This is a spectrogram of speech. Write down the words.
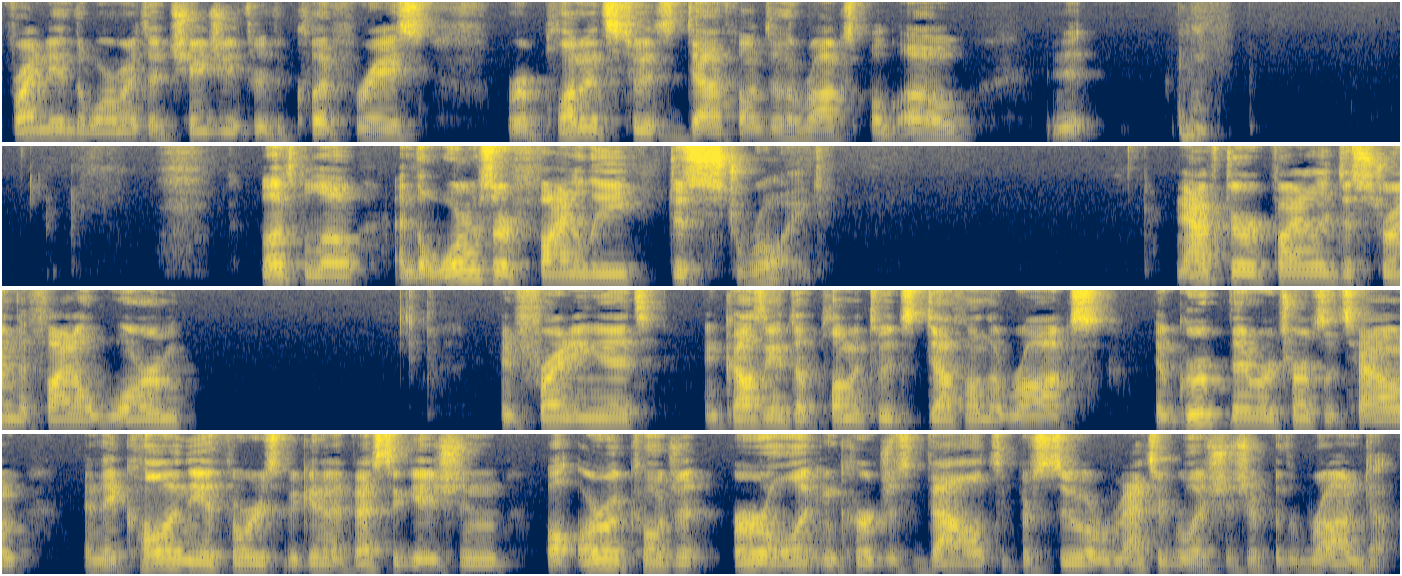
frightening the worm into changing through the cliff race, where it plummets to its death onto the rocks below, and it below, and the worms are finally destroyed. And after finally destroying the final worm and frightening it and causing it to plummet to its death on the rocks, the group then returns to town and they call in the authorities to begin an investigation while Earl encourages Val to pursue a romantic relationship with Rhonda.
